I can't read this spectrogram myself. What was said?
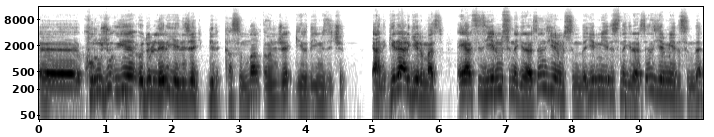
e, kurucu üye ödülleri gelecek bir Kasım'dan önce girdiğimiz için. Yani girer girmez. Eğer siz 20'sinde girerseniz 20'sinde, 27'sinde girerseniz 27'sinde.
